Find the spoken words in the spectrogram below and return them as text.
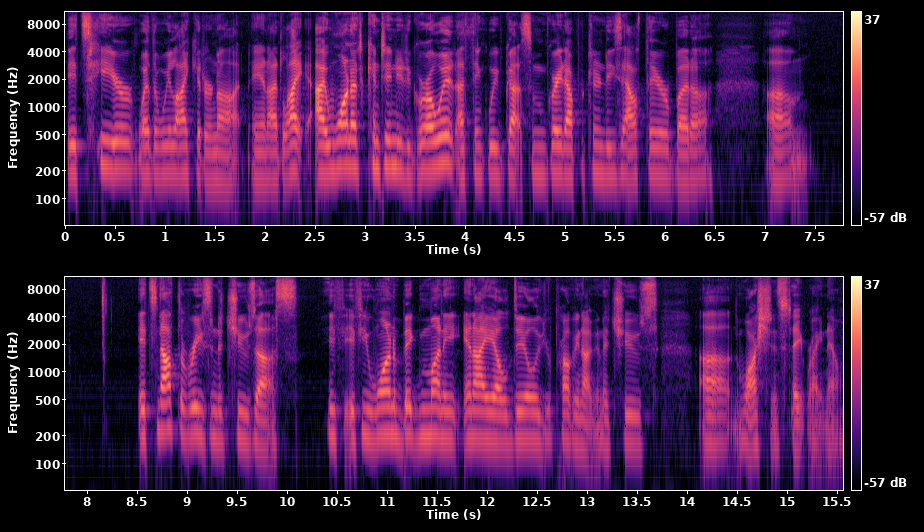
it's here whether we like it or not. And I'd like I want to continue to grow it. I think we've got some great opportunities out there, but uh, um, it's not the reason to choose us. If if you want a big money NIL deal, you're probably not going to choose uh, Washington State right now.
